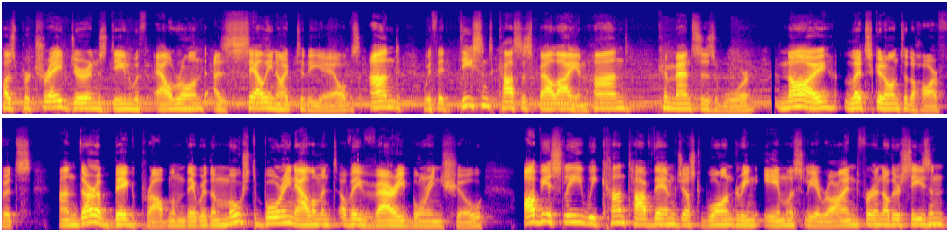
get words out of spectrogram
has portrayed Durin's deal with Elrond as selling out to the elves, and, with a decent Casus Belli in hand, commences war. Now, let's get on to the Harfoots, and they're a big problem. They were the most boring element of a very boring show. Obviously, we can't have them just wandering aimlessly around for another season.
